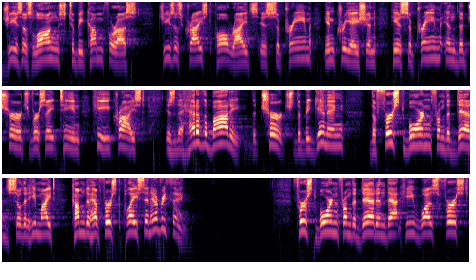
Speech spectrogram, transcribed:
Jesus longs to become for us. Jesus Christ, Paul writes, is supreme in creation. He is supreme in the church. Verse 18, He, Christ, is the head of the body, the church, the beginning, the firstborn from the dead, so that He might come to have first place in everything. Firstborn from the dead, in that He was first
